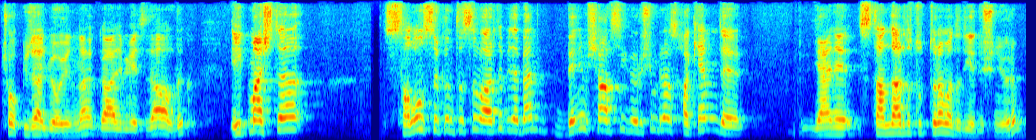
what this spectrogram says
çok güzel bir oyunla galibiyeti de aldık. İlk maçta salon sıkıntısı vardı. Bir de ben benim şahsi görüşüm biraz hakem de yani standardı tutturamadı diye düşünüyorum.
